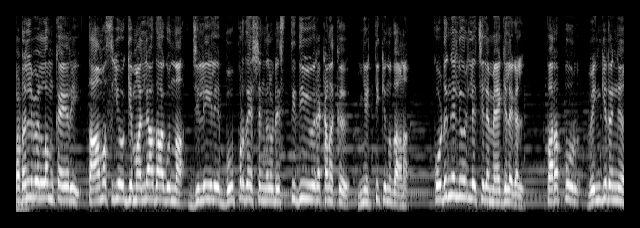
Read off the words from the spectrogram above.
കടൽ വെള്ളം കയറി താമസയോഗ്യമല്ലാതാകുന്ന ജില്ലയിലെ ഭൂപ്രദേശങ്ങളുടെ സ്ഥിതിവിവരക്കണക്ക് ഞെട്ടിക്കുന്നതാണ്. കൊടുങ്ങല്ലൂരിലെ ചില മേഖലകൾ പറപ്പൂർ വെങ്കിടങ്ങ്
